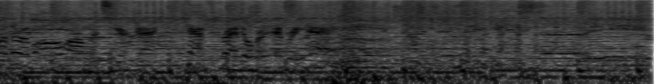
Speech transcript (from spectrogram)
mother of all omelets here, Jack. Can't fret over every egg.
